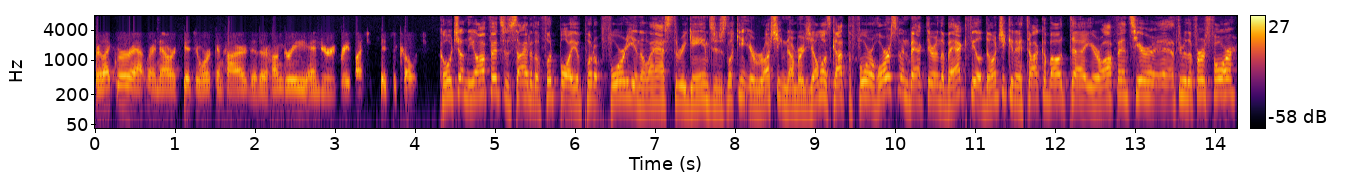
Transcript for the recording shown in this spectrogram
we're like where we're at right now. Our kids are working hard, they're hungry, and they're a great bunch of kids to coach. Coach, on the offensive side of the football, you've put up 40 in the last three games. And Just looking at your rushing numbers, you almost got the four horsemen back there in the backfield, don't you? Can you talk about uh, your offense here uh, through the first four?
